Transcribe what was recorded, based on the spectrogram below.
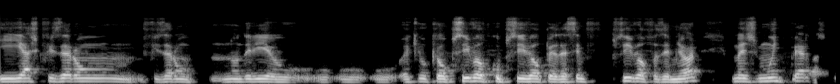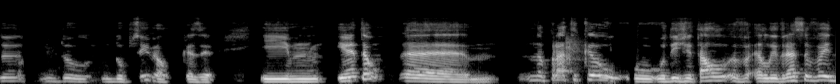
e acho que fizeram, fizeram não diria o, o, o, aquilo que é o possível, porque o possível, Pedro, é sempre possível fazer melhor, mas muito perto de, do, do possível, quer dizer, e, e então, uh, na prática, o, digital, a liderança veio,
